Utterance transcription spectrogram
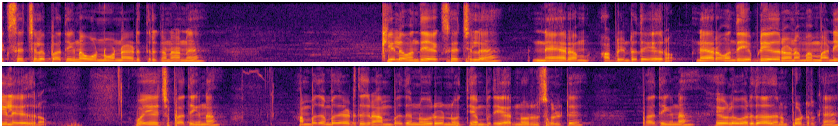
எக்ஸ் ஹெச்சில் பார்த்தீங்கன்னா ஒன்று ஒன்றா எடுத்திருக்கேன் நான். கீழே வந்து எக்ஸ் ஹெச்சில் நேரம் அப்படின்றது ஏறும் நேரம் வந்து எப்படி எழுதுறோம் நம்ம? மணியில் எழுதுறோம். ஒய் ஹெச் பார்த்தீங்கன்னா ஐம்பது ஐம்பதாக எடுத்துக்கிறேன். ஐம்பது நூறு நூற்றி ஐம்பது இரநூறுன்னு சொல்லிட்டு பார்த்தீங்கன்னா எவ்வளோ வருதோ அதை நான் போட்டிருக்கேன்.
